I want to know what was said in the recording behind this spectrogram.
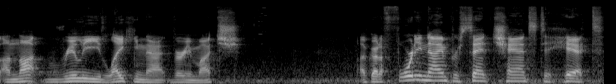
I'm, not really liking that very much. I've got a 49% chance to hit.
